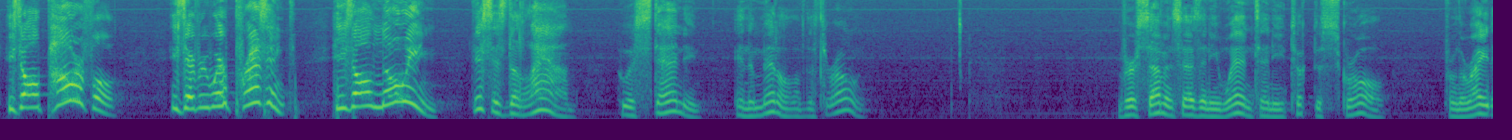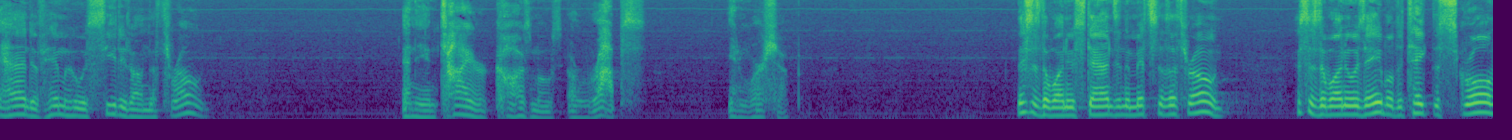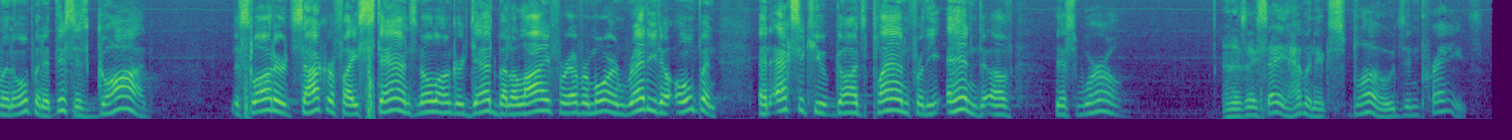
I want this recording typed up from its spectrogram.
He's all powerful, he's everywhere present, he's all knowing. This is the Lamb who is standing in the middle of the throne. Verse 7 says, And he went and he took the scroll from the right hand of him who was seated on the throne. And the entire cosmos erupts in worship. This is the one who stands in the midst of the throne. This is the one who is able to take the scroll and open it. This is God. The slaughtered sacrifice stands no longer dead, but alive forevermore and ready to open and execute God's plan for the end of this world. And as I say, heaven explodes in praise.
